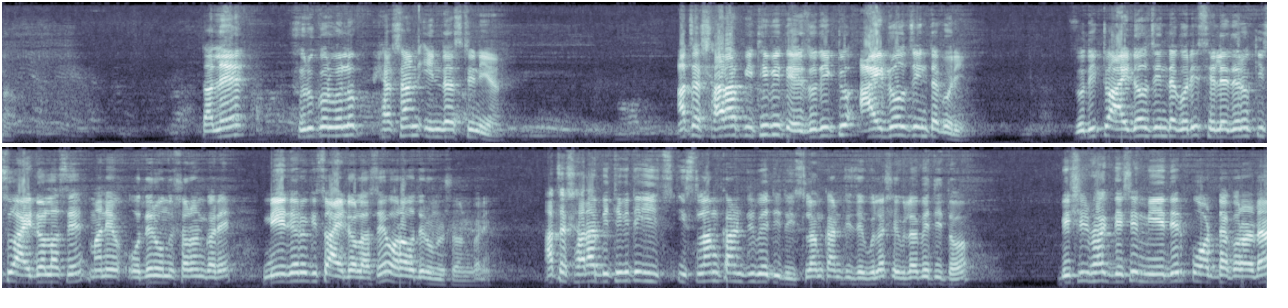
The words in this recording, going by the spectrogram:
না। তাহলে শুরু করব হলো ফ্যাশন ইন্ডাস্ট্রি নিয়ে। আচ্ছা সারা পৃথিবীতে যদি একটু আইডল চিন্তা করি, যদি একটু আইডল চিন্তা করি, ছেলেদেরও কিছু আইডল আছে মানে ওদের অনুসরণ করে, মেয়েদেরও কিছু আইডল আছে, ওরা ওদের অনুসরণ করে। আচ্ছা সারা পৃথিবীতে ইসলাম কান্ট্রি ব্যতীত, ইসলাম কান্ট্রি যেগুলো, সেগুলো ব্যতীত, বেশিরভাগ দেশে মেয়েদের পর্দা করাটা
